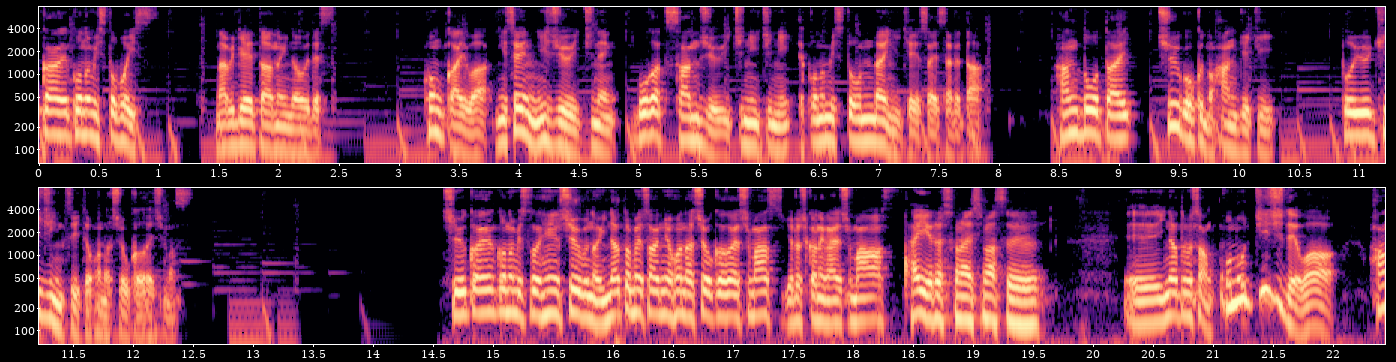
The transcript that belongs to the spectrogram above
刊エコノミストボイスナビゲーターの井上です。今回は2021年5月31日にエコノミストオンラインに掲載された半導体中国の反撃という記事についてお話をお伺いします。週刊エコノミスト編集部の稲留さんにお話をお伺いします。よろしくお願いします。はいよろしくお願いします。えー、稲留さんこの記事では半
